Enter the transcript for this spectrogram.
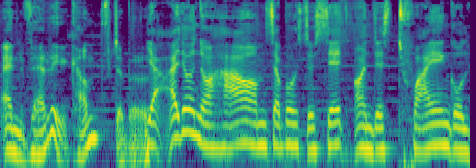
and very comfortable. Yeah, I don't know how I'm supposed to sit on this triangle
